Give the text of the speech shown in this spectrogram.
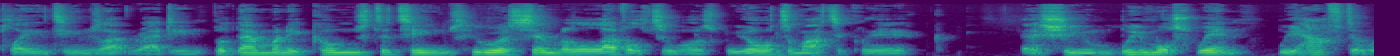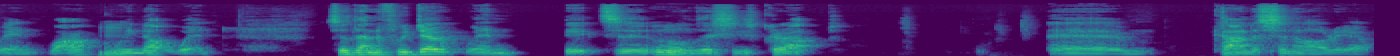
playing teams like Reading. But then when it comes to teams who are similar level to us, we automatically assume we must win. We have to win. Why can mm. we not win? So then if we don't win, it's a, oh, this is crap um, kind of scenario.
